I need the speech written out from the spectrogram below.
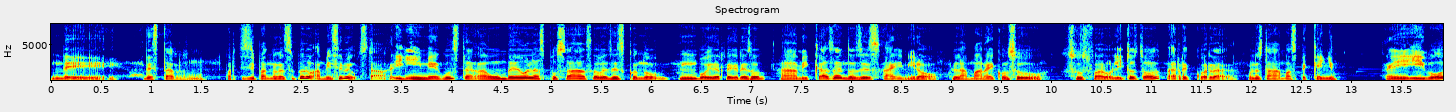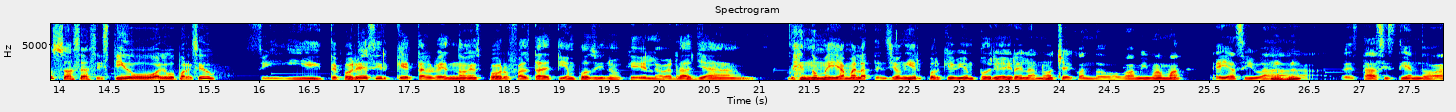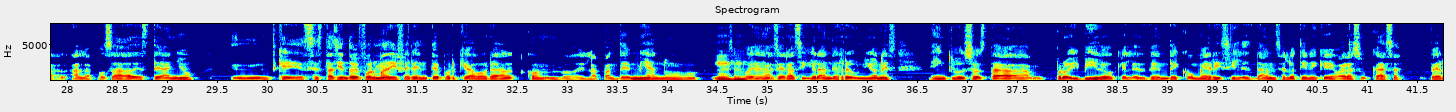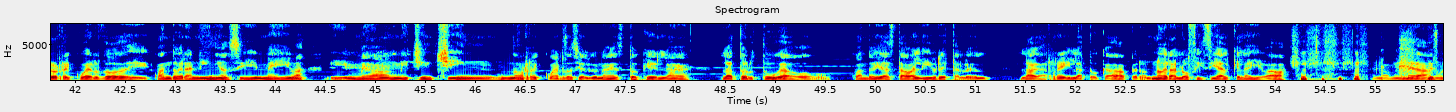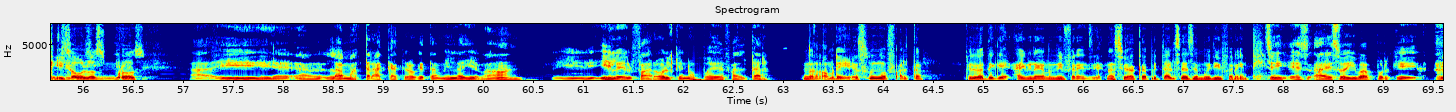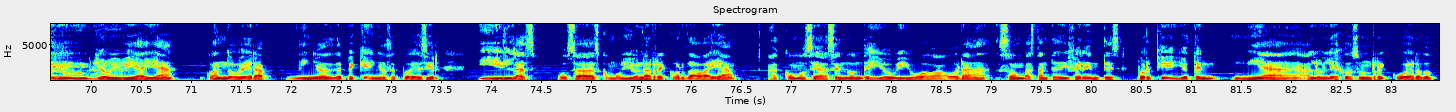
de, estar participando en eso, pero a mí sí me gustaba y, me gusta, aún veo las posadas a veces cuando voy de regreso a mi casa, entonces ahí miro la Mara ahí con su, sus farolitos, todos, me recuerda cuando estaba más pequeño. ¿Y, vos has asistido o algo parecido? Sí, te podría decir que tal vez no es por falta de tiempo, sino que la verdad ya no me llama la atención ir porque bien podría ir en la noche cuando va mi mamá. Ella sí va, está asistiendo a, la posada de este año mm, que se está haciendo de forma diferente porque ahora con lo de la pandemia no se pueden hacer así grandes reuniones e incluso está prohibido que les den de comer y si les dan se lo tienen que llevar a su casa. Pero recuerdo de cuando era niño, sí me iba y me daban mi chinchín. No recuerdo si alguna vez toqué la, la tortuga o cuando ya estaba libre, tal vez la agarré y la tocaba, pero no era el oficial que la llevaba. a mí me daban es que hizo los pros. Ah, y eh, la matraca creo que también la llevaban. Y, y, el farol que no puede faltar. No, hombre, eso no falta. Pero fíjate que hay una gran diferencia. En la ciudad capital se hace muy diferente. Sí, es, a eso iba porque eh, yo vivía allá cuando era niño, desde pequeño se puede decir. Y las posadas, como yo las recordaba allá, a como se hacen donde yo vivo ahora son bastante diferentes porque yo tenía a lo lejos un recuerdo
